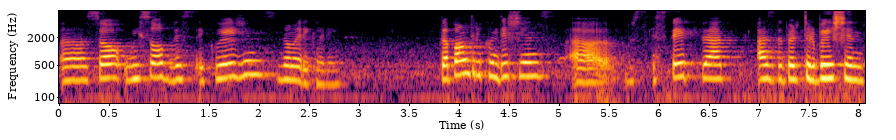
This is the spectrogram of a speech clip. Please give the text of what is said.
Uh, so we solve these equations numerically. The boundary conditions uh, states that as the perturbations,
